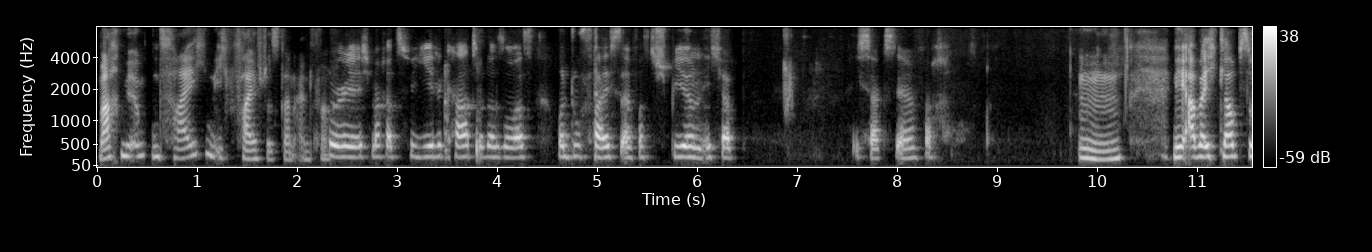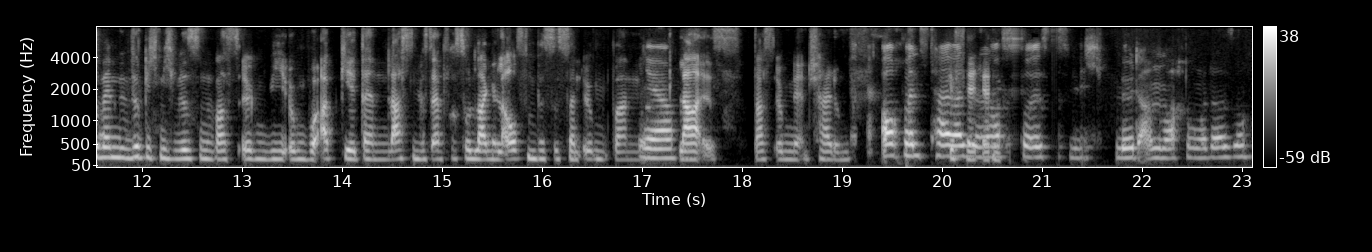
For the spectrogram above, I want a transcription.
mach mir irgendein Zeichen, ich pfeife das dann einfach. Sorry, ich mache jetzt für jede Karte oder sowas und du pfeifst einfach das Spiel und ich hab. Ich sag's dir einfach. Mhm. Nee, aber ich glaube, so, wenn wir wirklich nicht wissen, was irgendwie irgendwo abgeht, dann lassen wir es einfach so lange laufen, bis es dann irgendwann ja. klar ist, dass irgendeine Entscheidung. Auch wenn es teilweise dann auch so ist, dass wir dich blöd anmachen oder so.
